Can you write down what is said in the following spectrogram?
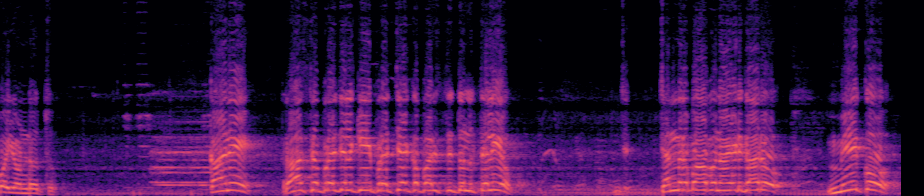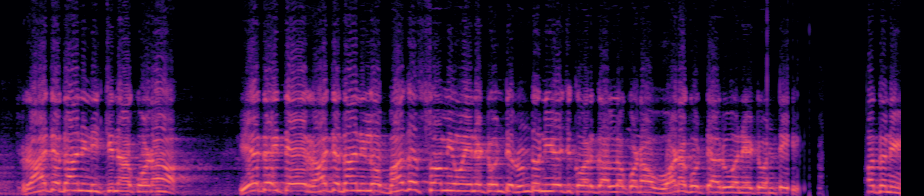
వెళ్ళిపోయి ఉండొచ్చు. కానీ రాష్ట్ర ప్రజలకి ఈ ప్రత్యేక పరిస్థితులు తెలియవు. చంద్రబాబు నాయుడు గారు మీకు రాజధానిని ఇచ్చినా కూడా ఏదైతే రాజధానిలో భాగస్వామ్యం అయినటువంటి రెండు నియోజకవర్గాల్లో కూడా ఓడగొట్టారు అనేటువంటి అపవాదుని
